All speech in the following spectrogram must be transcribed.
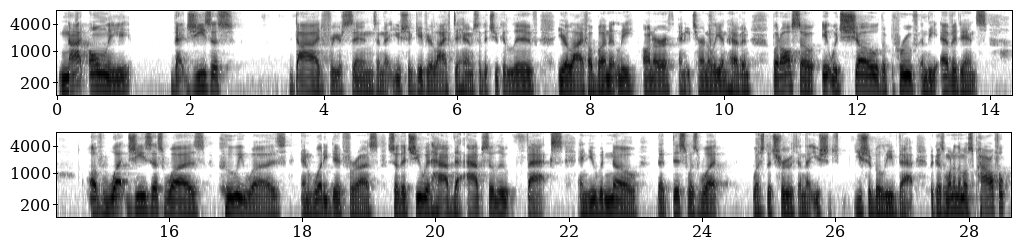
not only that jesus died for your sins and that you should give your life to him so that you could live your life abundantly on earth and eternally in heaven. But also, it would show the proof and the evidence of what Jesus was, who he was, and what he did for us so that you would have the absolute facts and you would know that this was what was the truth and that you should you should believe that because one of the most powerful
